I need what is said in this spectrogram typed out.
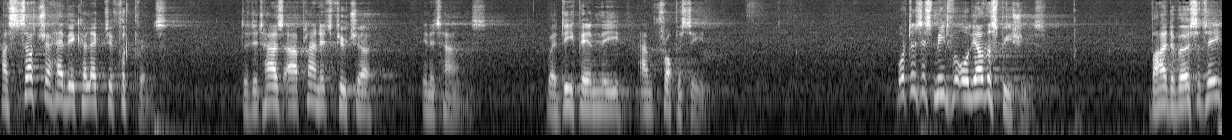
has such a heavy collective footprint that it has our planet's future in its hands. We're deep in the Anthropocene. What does this mean for all the other species? Biodiversity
